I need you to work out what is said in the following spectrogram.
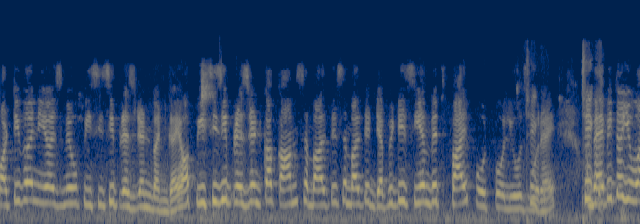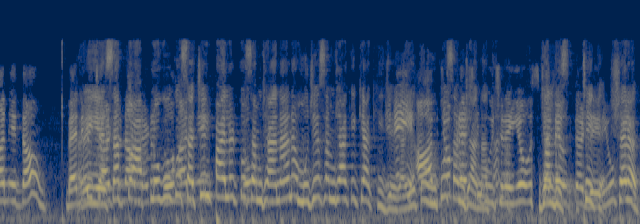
41 इयर्स में वो पीसीसी प्रेसिडेंट बन गए और पीसीसी प्रेसिडेंट का काम संभालते संभालते deputy CM with five portfolios हो रहे। मैं भी तो युवा नेता हूँ। मैंने ये सब तो आप लोगों को सचिन पायलट को तो- समझाना है ना? मुझे समझा के क्या कीजिएगा? ये तो उनको समझाना पूछ रही हैं, उसका मैं उत्तर दे रही हूँ। शरद।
